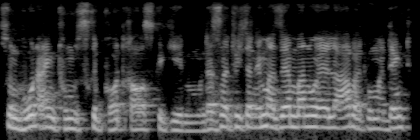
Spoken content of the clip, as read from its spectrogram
so einen Wohneigentumsreport rausgegeben. Und das ist natürlich dann immer sehr manuelle Arbeit, wo man denkt,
